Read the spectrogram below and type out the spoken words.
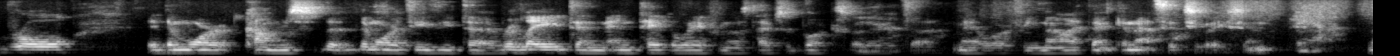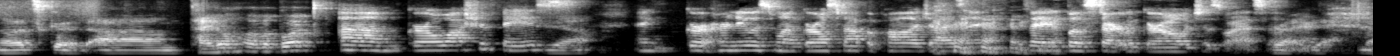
role, the more it comes, the, the more it's easy to relate and, and take away from those types of books, whether Yeah. it's a male or female, I think, in that situation. Yeah. No, that's good. Um, title of a book? Um, Girl Wash Your Face. Yeah. And girl, her newest one, Girl Stop Apologizing. They Yeah. both start with girl, which is why I said Right. there. Yeah.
